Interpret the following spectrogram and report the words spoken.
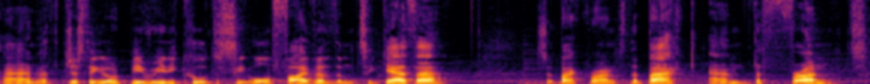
And I just think it would be really cool to see all five of them together. So back around to the back and the front.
